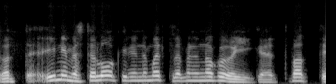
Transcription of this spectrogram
vot inimeste loogiline mõtlemine nagu õige, et vaat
